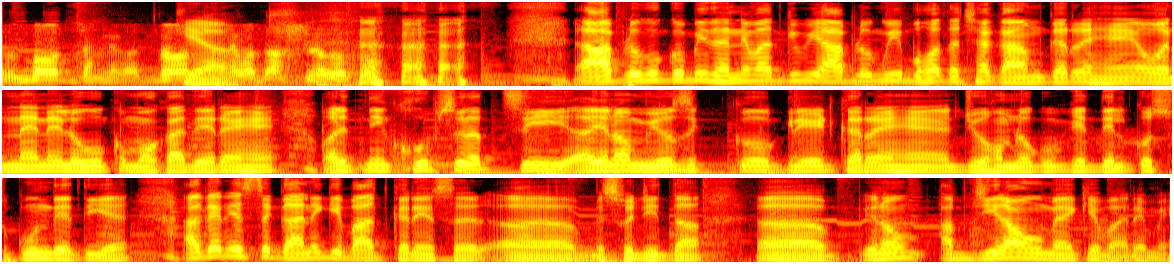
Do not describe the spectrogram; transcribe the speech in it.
बहुत धन्यवाद बहुत धन्यवाद आप लोगों को। आप लोगों को भी धन्यवाद क्योंकि आप लोग भी बहुत अच्छा काम कर रहे हैं और नए नए लोगों को मौका दे रहे हैं और इतनी खूबसूरत सी यू नो म्यूज़िक को क्रिएट कर रहे हैं जो हम लोगों के दिल को सुकून देती है। अगर इस गाने की बात करें सर विश्वजीत दा यू नो अब जी रहा हूँ मैं के बारे में।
